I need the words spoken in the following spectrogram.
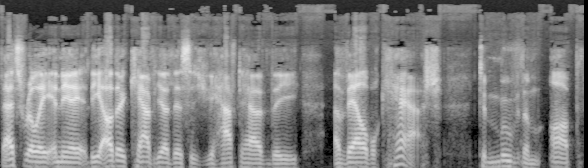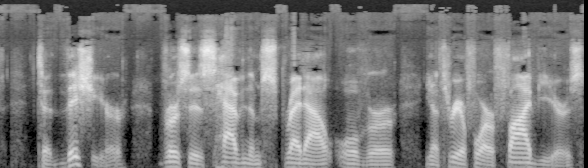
that's really, and the the other caveat of this is you have to have the available cash to move them up to this year versus having them spread out over you know three or four or five years.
